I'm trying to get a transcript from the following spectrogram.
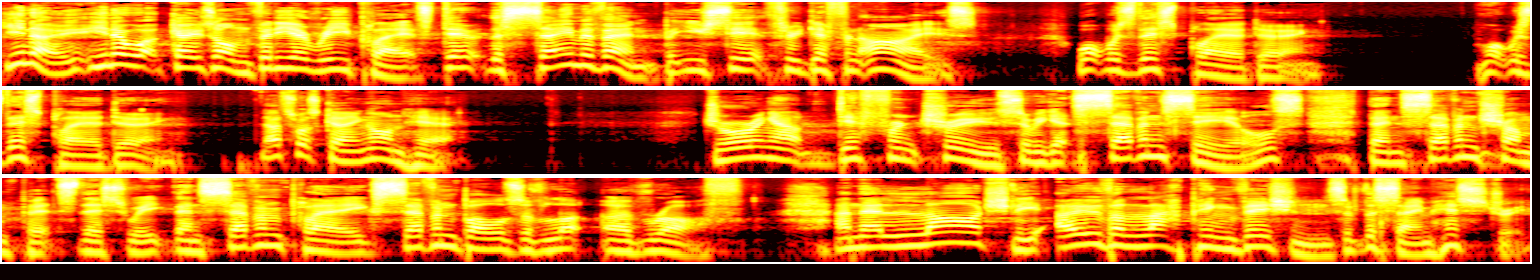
you know, you know what goes on, video replay. It's di- the same event, but you see it through different eyes What was this player doing? What was this player doing? That's what's going on here. Drawing out different truths. So we get seven seals, then seven trumpets this week, then seven plagues, seven bowls of, lo- of wrath. And they're largely overlapping visions of the same history.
